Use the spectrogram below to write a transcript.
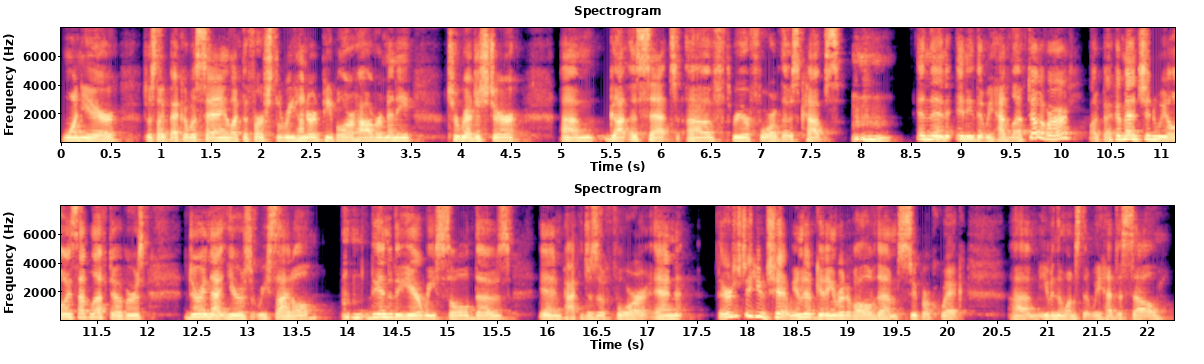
one year, just like Becca was saying, like the first 300 people or however many to register, um, got a set of three or four of those cups. and then any that we had left over, like Becca mentioned, we always have leftovers during that year's recital. the end of the year, we sold those in packages of four and they're just a huge hit. We ended up getting rid of all of them super quick, um, even the ones that we had to sell.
